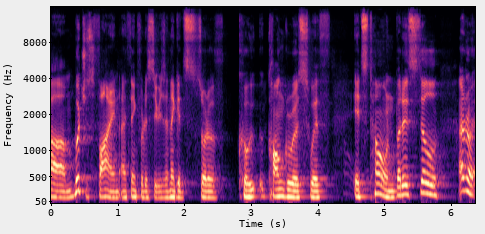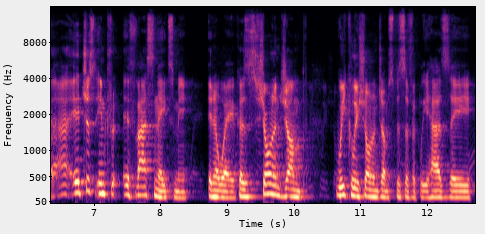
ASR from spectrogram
um, which is fine, I think, for the series. I think it's sort of co- congruous with its tone, but it's still, I don't know, it just inter- it fascinates me in a way because Shonen Jump, Weekly Shonen Jump specifically, has a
